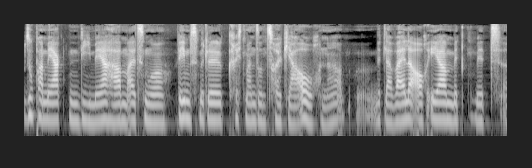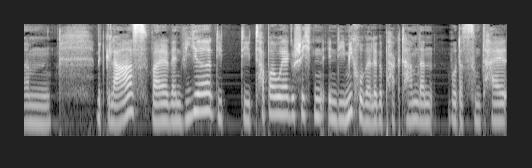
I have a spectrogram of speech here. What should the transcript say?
Supermärkten, die mehr haben als nur Lebensmittel, kriegt man so ein Zeug ja auch. Ne? Mittlerweile auch eher mit mit ähm, mit Glas, weil wenn wir die die Tupperware-Geschichten in die Mikrowelle gepackt haben, dann wurde das zum Teil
